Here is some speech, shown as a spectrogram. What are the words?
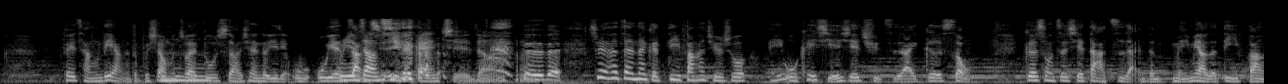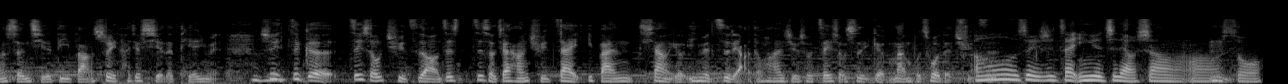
非常亮的，不像我们住在都市啊，现在都有点乌乌烟瘴气的感觉，这样。对对对，所以他在那个地方，他觉得说，哎，我可以写一些曲子来歌颂，歌颂这些大自然的美妙的地方、神奇的地方，所以他就写了田园。嗯、所以这个这首曲子哦，这这首交响曲，在一般像有音乐治疗的话，他觉得说这首是一个蛮不错的曲子。哦，所以是在音乐治疗上，啊、嗯，所。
